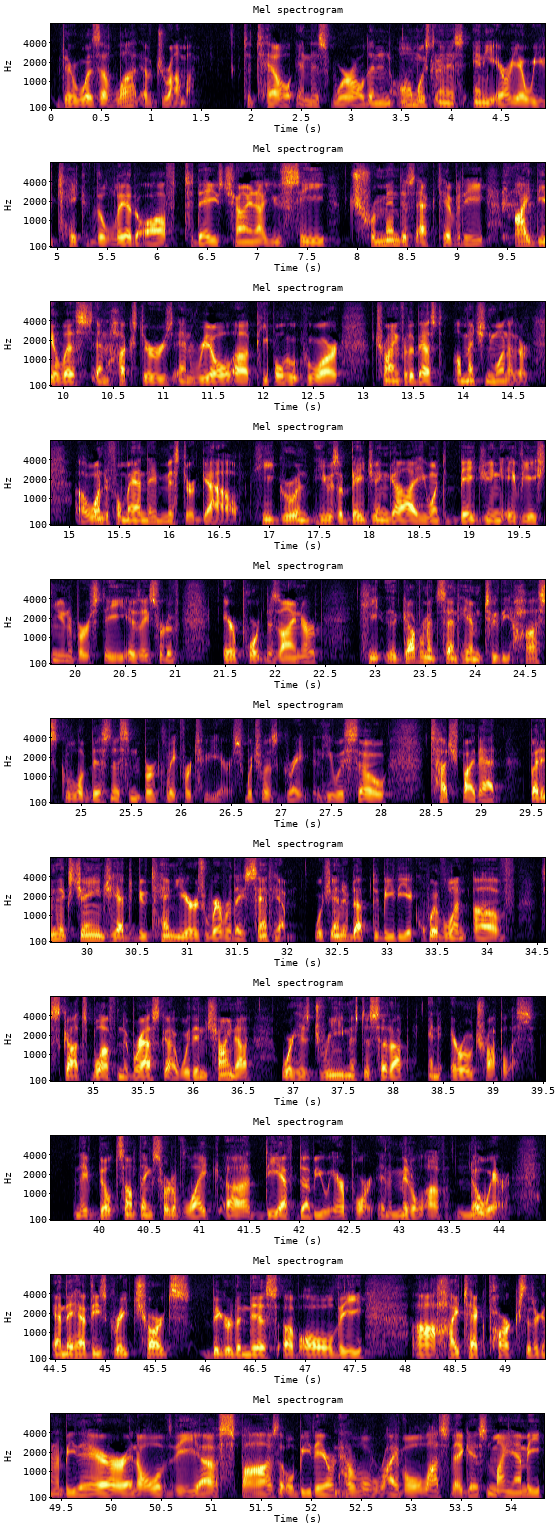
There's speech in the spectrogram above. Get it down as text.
there was a lot of drama to tell in this world. And in almost any area where you take the lid off today's China, you see tremendous activity, idealists and hucksters and real uh, people who, who are trying for the best. I'll mention one other. A wonderful man named Mr. Gao. He grew in, he was a Beijing guy. He went to Beijing Aviation University, is a sort of airport designer. He, the government sent him to the Haas School of Business in Berkeley for two years, which was great. And he was so touched by that. But in exchange, he had to do 10 years wherever they sent him, which ended up to be the equivalent of Scottsbluff, Nebraska, within China, where his dream is to set up an aerotropolis. And they've built something sort of like uh, DFW Airport in the middle of nowhere. And they have these great charts, bigger than this, of all the uh, high tech parks that are going to be there and all of the uh, spas that will be there and how it will rival Las Vegas and Miami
